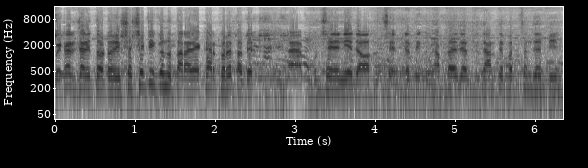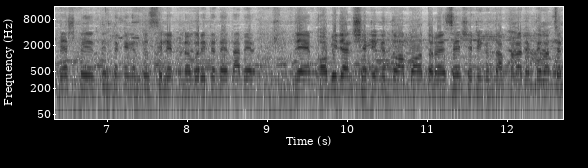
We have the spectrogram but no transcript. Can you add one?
ব্যাটারি চালিত অটোরিকশা, সেটি কিন্তু তারা রেকার করে তাদের পুলিশে নিয়ে যাওয়া হচ্ছে। যদি আপনারা যাতে জানতে পারছেন যে বেশ কয়েকদিন থেকে কিন্তু সিলেট নগরীতে তাদের যে অভিযান, সেটি কিন্তু অব্যাহত রয়েছে, সেটি কিন্তু আপনারা দেখতে পাচ্ছেন।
